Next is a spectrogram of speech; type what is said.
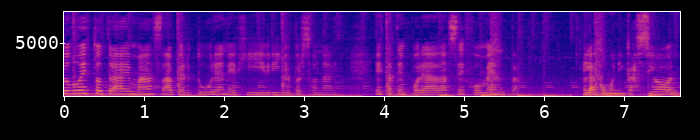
Todo esto trae más apertura, energía y brillo personal. Esta temporada se fomenta la comunicación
